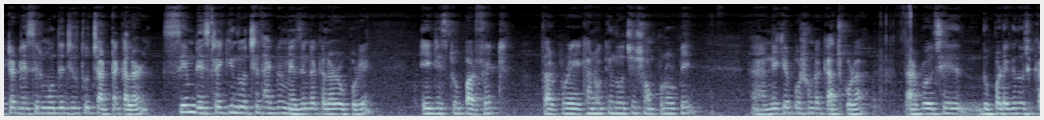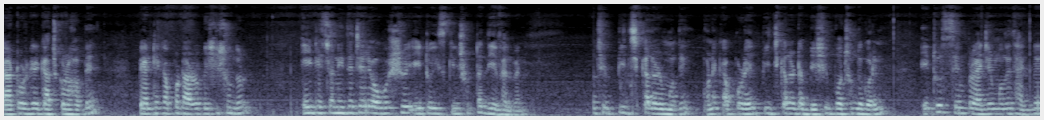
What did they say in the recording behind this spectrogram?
একটা ড্রেসের মধ্যে যেহেতু চারটা কালার সেম ড্রেসটাই কিন্তু হচ্ছে থাকবে মেজেন্ডা কালারের ওপরে এই ড্রেসটাও পারফেক্ট তারপরে এখানেও কিন্তু হচ্ছে সম্পূর্ণরূপে নেকের পোষণটা কাজ করা। তারপর হচ্ছে দুপাটা কিন্তু হচ্ছে কাটওয়ার্কের কাজ করা হবে। প্যান্টের কাপড়টা আরও বেশি সুন্দর। এই ড্রেসটা নিতে চাইলে অবশ্যই এইটু স্ক্রিনশটটা দিয়ে ফেলবেন। হচ্ছে পিচ কালারের মধ্যে, অনেক কাপড়ে পিচ কালারটা বেশি পছন্দ করেন। একটু সেম প্রাইজের মধ্যে থাকবে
